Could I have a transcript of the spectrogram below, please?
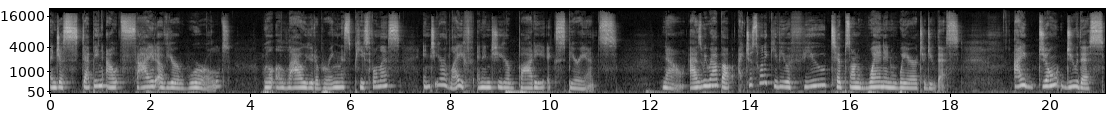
and just stepping outside of your world will allow you to bring this peacefulness into your life and into your body experience. Now, as we wrap up, I just want to give you a few tips on when and where to do this. I don't do this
